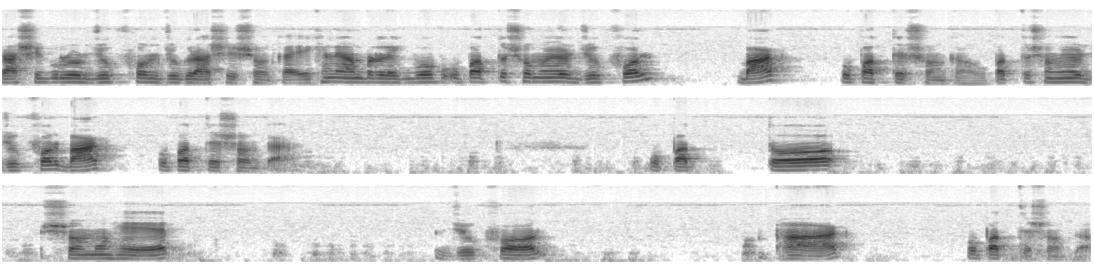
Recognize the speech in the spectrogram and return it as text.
রাশিগুলোর যোগফল যুগ রাশির সংখ্যা। এখানে আমরা লিখব উপাত্ত সময়ের যোগফল বাঘ উপাত্তের সংখ্যা। উপাত্ত সময়ের যোগফল বাঘ উপাত্তের সংখ্যা। উপাত্ত সমূহের যোগফল ভাগ উপাত্তের সংখ্যা।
